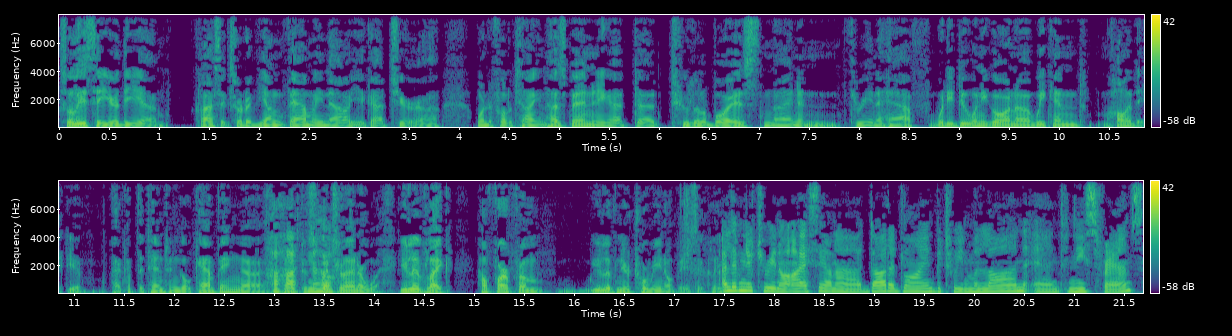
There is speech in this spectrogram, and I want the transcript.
So, Lisa, you're the um, classic sort of young family now. You got your uh, wonderful Italian husband, and you got uh, two little boys, nine and three and a half. What do you do when you go on a weekend holiday? Do you pack up the tent and go camping? Uh, head up to No. Switzerland, or what? You live like how far from? You live near Torino, basically. I live near Torino. I say on a dotted line between Milan and Nice, France.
